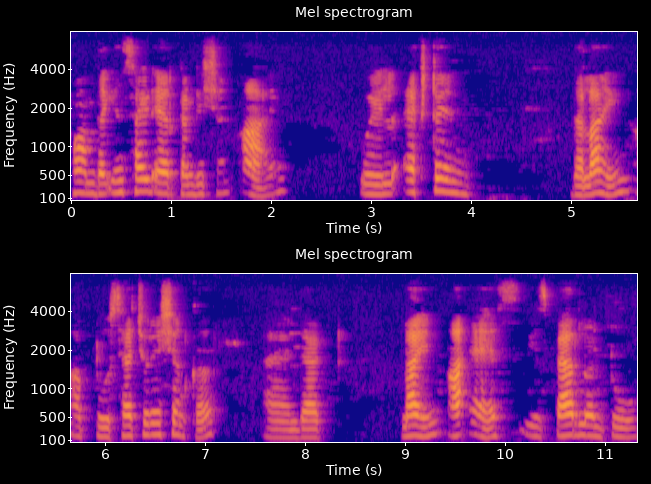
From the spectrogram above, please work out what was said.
from the inside air condition I will extend the line up to saturation curve and that line IS is parallel to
